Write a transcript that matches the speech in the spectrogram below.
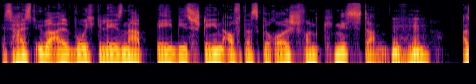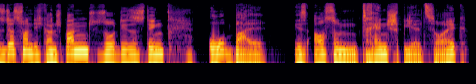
es heißt überall, wo ich gelesen habe, Babys stehen auf das Geräusch von Knistern. Also das fand ich ganz spannend, so dieses Ding. O-Ball ist auch so ein Trendspielzeug.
